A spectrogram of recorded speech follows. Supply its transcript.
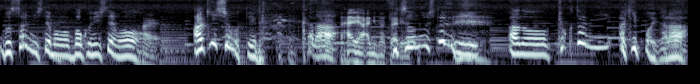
物産にしても僕にしても、はい。飽き性っていうのからはいありますあ普通の人よりあの極端に飽きっぽいから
